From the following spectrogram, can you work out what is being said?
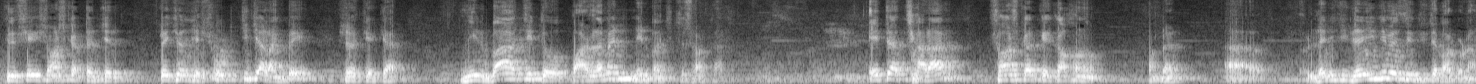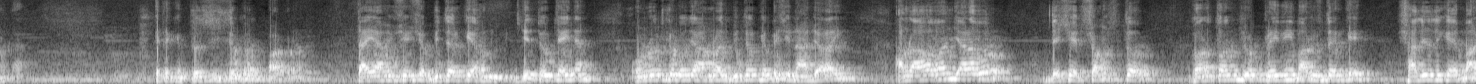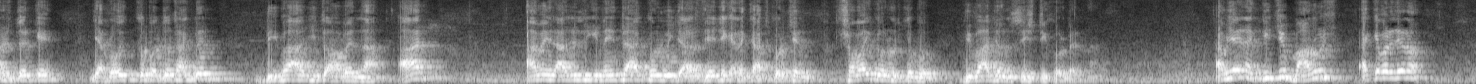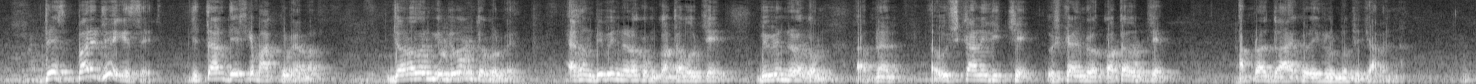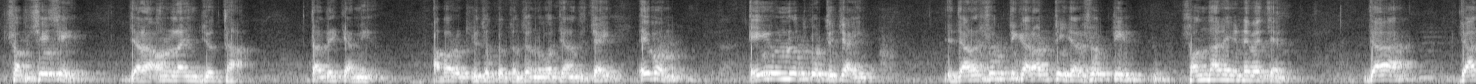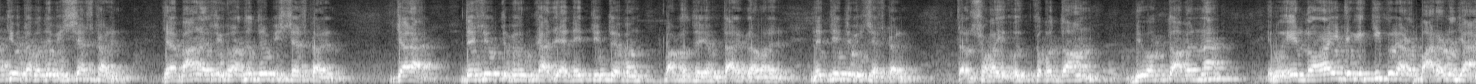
কিন্তু সেই সংস্কারটার যে পেছনে যে শক্তিটা লাগবে, সেটা হচ্ছে একটা নির্বাচিত পার্লামেন্ট, নির্বাচিত সরকার। এটা ছাড়া সংস্কারকে কখনো আপনার লেজিটিমেসি দিতে পারব না আমরা। এটাকে প্রতিষ্ঠিত করতে পারব না। তাই আমি সেই সব বিতর্কে এখন যেতেও চাই না। অনুরোধ করব যে আমরা বিতর্কে বেশি না জড়াই। আমরা আহ্বান জানাব দেশের সমস্ত গণতন্ত্র প্রেমী মানুষদেরকে স্বাধীনতাকারী মানুষদেরকে যে আপনারা ঐক্যবদ্ধ থাকবেন, বিভাজিত হবেন না। আর আমি রাজনৈতিক নেতা, কর্মী, যারা যে যেখানে কাজ করছেন, সবাইকে অনুরোধ করব, বিভাজন সৃষ্টি করবেন না। আমি জানি না, কিছু মানুষ একেবারে যেন ডেসপারেট হয়ে গেছে, যে তার দেশকে ভাগ করবে আবার। জনগণকে বিভক্ত করবে। এখন বিভিন্ন রকম কথা বলছে, বিভিন্ন রকম আপনার উস্কানি দিচ্ছে, উস্কানিমূলক কথা হচ্ছে। আপনারা দয়া করে এগুলোর মধ্যে যাবেন না। সব শেষে যারা অনলাইন যোদ্ধা, তাদেরকে আমি আবারও কৃতজ্ঞতা, ধন্যবাদ জানাতে চাই এবং এই অনুরোধ করতে চাই যে যারা সত্যিকার অর্থে, যারা সত্যির সন্ধানে নেমেছেন, যারা জাতীয়তাবাদে বিশ্বাস করেন, যারা বাংলাদেশের গণতন্ত্রে বিশ্বাস করেন, যারা দেশের বেগম খাদিয়া নেতৃত্ব এবং বরকত তারেক রহমানের নেতৃত্বে বিশ্বাস করেন, তারা সবাই ঐক্যবদ্ধ হন, বিভক্ত হবেন না এবং এই লড়াই থেকে কি করে আরও বাড়ানো যায়?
